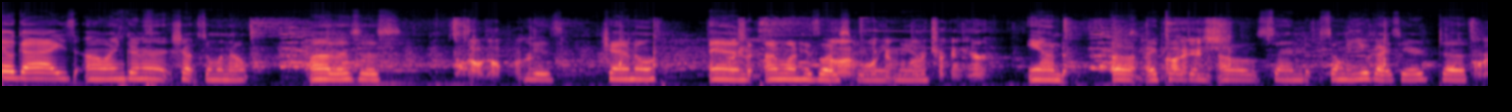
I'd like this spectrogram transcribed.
Hello guys, um, I'm gonna shout someone out. Uh, this is Oh no. Okay. his channel, and Actually, I'm on his live stream looking, right let now. me check in here. And uh, I told Nice. him I'll send some of you guys here to Okay.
